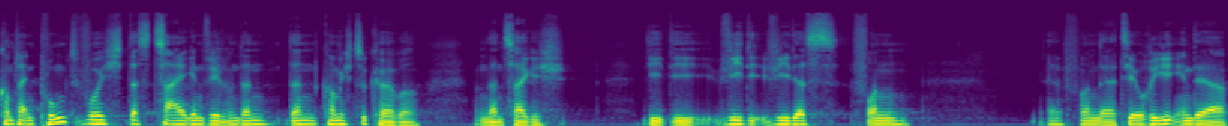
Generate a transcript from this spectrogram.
kommt ein Punkt, wo ich das zeigen will und dann, dann komme ich zu Kerbal und dann zeige ich die, die, wie, die, wie das von, äh, von der Theorie in der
